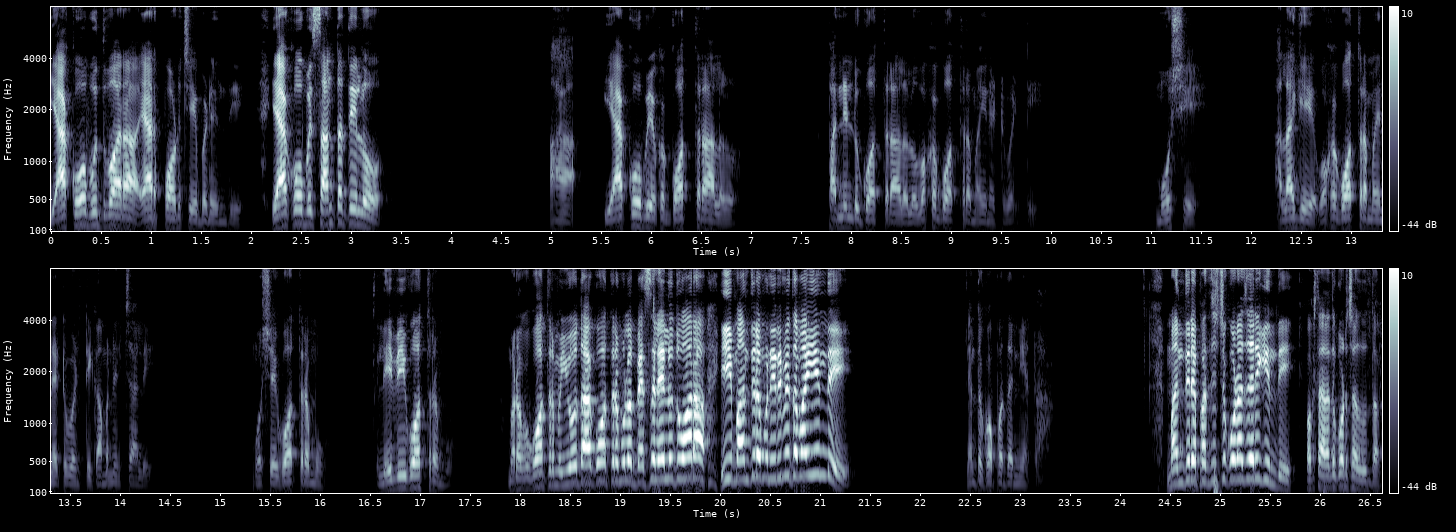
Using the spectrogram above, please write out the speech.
యాకోబు ద్వారా ఏర్పాటు చేయబడింది. యాకోబు సంతతిలో ఆ యాకోబు యొక్క గోత్రాలలో పన్నెండు గోత్రాలలో ఒక గోత్రమైనటువంటి మోషే అలాగే ఒక గోత్రమైనటువంటి గమనించాలి. మోషే గోత్రము లేవి గోత్రము మరొక గోత్రము యోధా గోత్రములో బెసలేలు ద్వారా ఈ మందిరము నిర్మితమైంది ఎంత గొప్ప ధన్యత. మందిర ప్రతిష్ఠ కూడా జరిగింది. ఒకసారి అది కూడా చదువుదాం.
